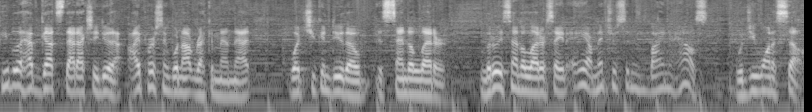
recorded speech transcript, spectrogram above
people that have guts that actually do that. I personally would not recommend that. What you can do, though, is send a letter. Literally send a letter saying, Hey, I'm interested in buying your house. Would you want to sell?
